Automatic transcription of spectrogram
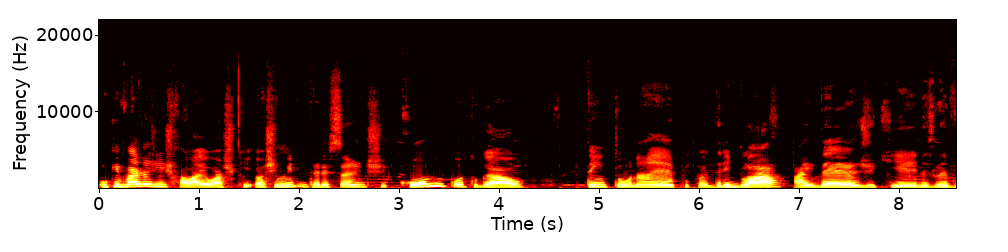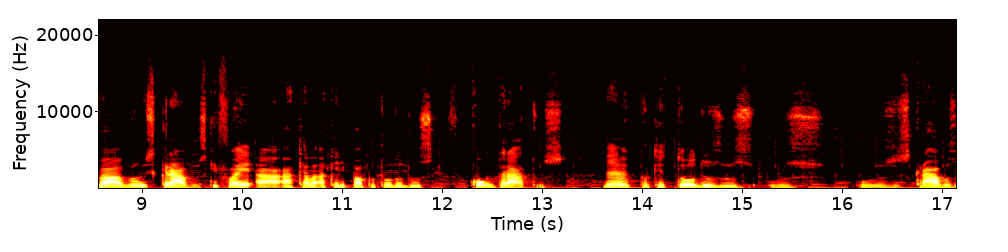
o que vale a gente falar, eu acho que eu achei muito interessante como Portugal tentou na época driblar a ideia de que eles levavam escravos, que foi a, aquela, aquele papo todo dos contratos, né? Porque todos os, os, os escravos,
